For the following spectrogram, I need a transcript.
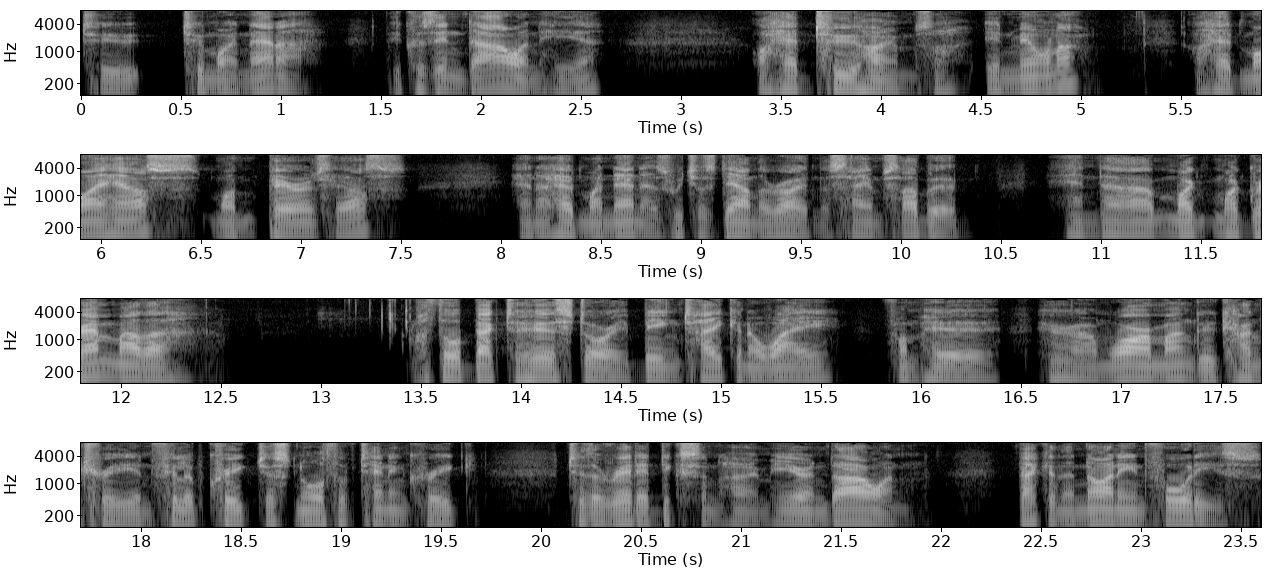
to, to my nana, because in Darwin here, I had two homes. In Millner, I had my house, my parents' house, and I had my nana's, which was down the road in the same suburb. And uh, my, my grandmother, I thought back to her story, being taken away from her, her um, Warramungu country in Phillip Creek, just north of Tennant Creek, to the Retta Dixon home here in Darwin back in the 1940s.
